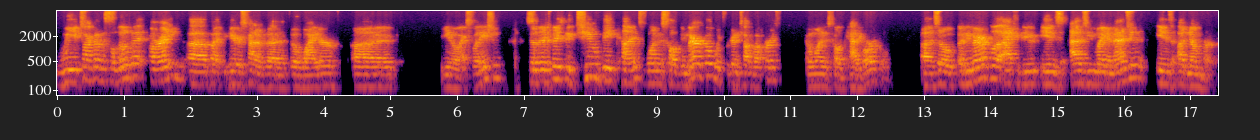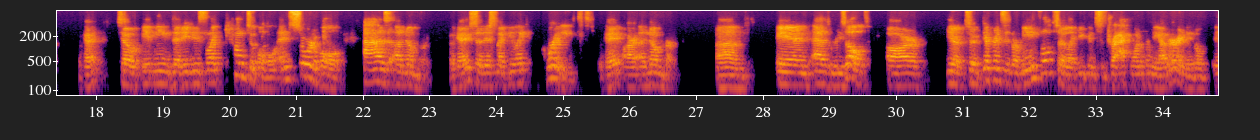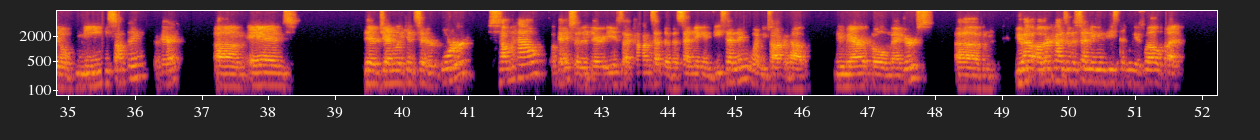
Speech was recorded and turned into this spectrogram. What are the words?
We talked about this a little bit already, uh, but here's kind of the, the wider, uh. You know, explanation. So there's basically two big kinds. One is called numerical, which we're gonna talk about first, and one is called categorical. Uh, so a numerical attribute is, as you might imagine, is a number, okay? So it means that it is like countable and sortable as a number, okay? So this might be like grades, okay, are a number. Um, and as a result, are, you know, so differences are meaningful, so like you can subtract one from the other and it'll, it'll mean something, okay? Um, and they're generally considered ordered somehow, okay, so that there is a concept of ascending and descending when we talk about numerical measures. Um, you have other kinds of ascending and descending as well, but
